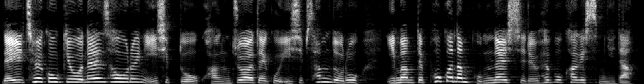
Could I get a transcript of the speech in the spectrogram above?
내일 최고 기온은 서울은 20도, 광주와 대구 23도로 이맘때 포근한 봄 날씨를 회복하겠습니다.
